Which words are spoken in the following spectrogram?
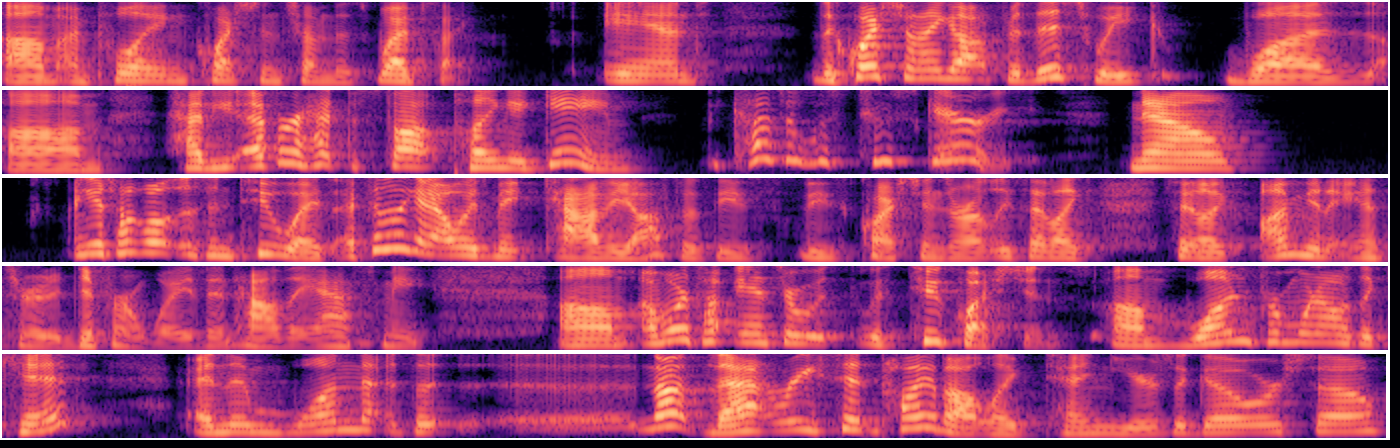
um, I'm pulling questions from this website. And the question I got for this week was um, Have you ever had to stop playing a game because it was too scary? Now, I'm gonna talk about this in two ways. I feel like I always make caveats with these these questions, or at least I like say like I'm gonna answer it a different way than how they ask me. Um, I want to answer with, with two questions. Um, one from when I was a kid, and then one that's a, uh, not that recent, probably about like ten years ago or so.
